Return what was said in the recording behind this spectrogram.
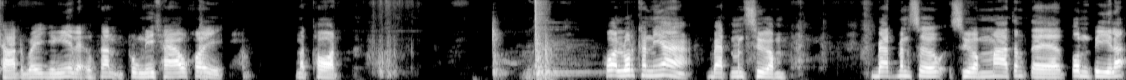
ชาร์จไว้อย่างนี้แหละทุกท่าน พรุ่งนี้เช้าค่อยมาถอด เพราะรถคันนี้แบตมันเสื่อม แบตมันเสื่อมมาตั้งแต่ต้นปีแล้ว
